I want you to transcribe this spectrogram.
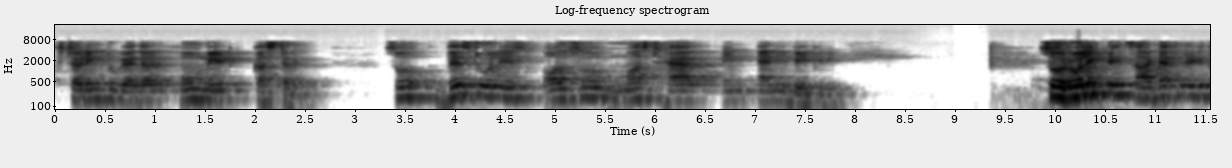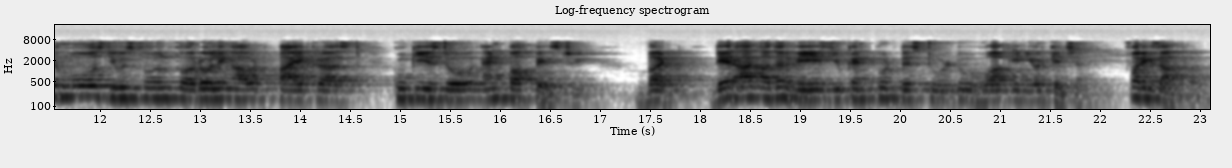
stirring together homemade custard. So this tool is also must have in any bakery. So rolling pins are definitely the most useful for rolling out pie crust, cookies dough and puff pastry. But there are other ways you can put this tool to work in your kitchen. For example,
